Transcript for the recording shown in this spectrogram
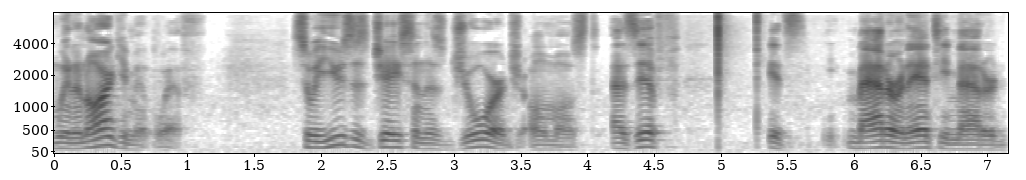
win an argument with. So he uses Jason as George almost, as if it's matter and antimatter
